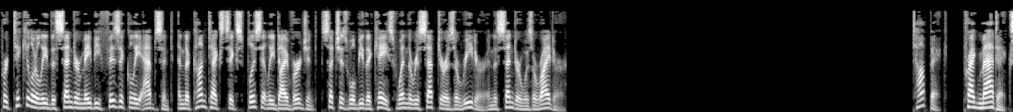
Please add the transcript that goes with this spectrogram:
Particularly the sender may be physically absent, and the contexts explicitly divergent, such as will be the case when the receptor is a reader and the sender was a writer. Pragmatics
